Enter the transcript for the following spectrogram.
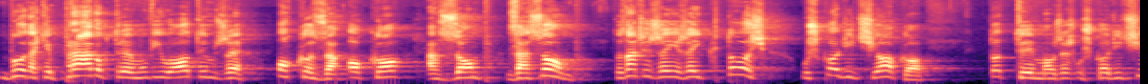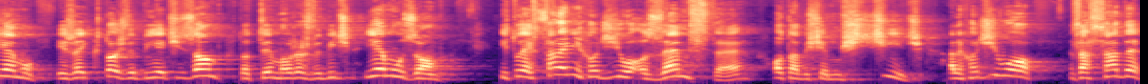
było takie prawo, które mówiło o tym, że oko za oko, a ząb za ząb. To znaczy, że jeżeli ktoś uszkodzi ci oko, to ty możesz uszkodzić jemu. Jeżeli ktoś wybije ci ząb, to ty możesz wybić jemu ząb. I tutaj wcale nie chodziło o zemstę, o to, aby się mścić, ale chodziło o zasadę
